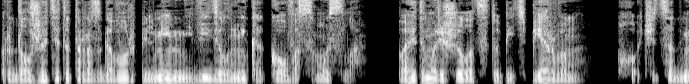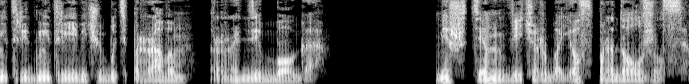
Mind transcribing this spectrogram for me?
Продолжать этот разговор пельмень не видел никакого смысла, поэтому решил отступить первым. Хочется Дмитрию Дмитриевичу быть правым, ради бога. Меж тем вечер боев продолжился.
